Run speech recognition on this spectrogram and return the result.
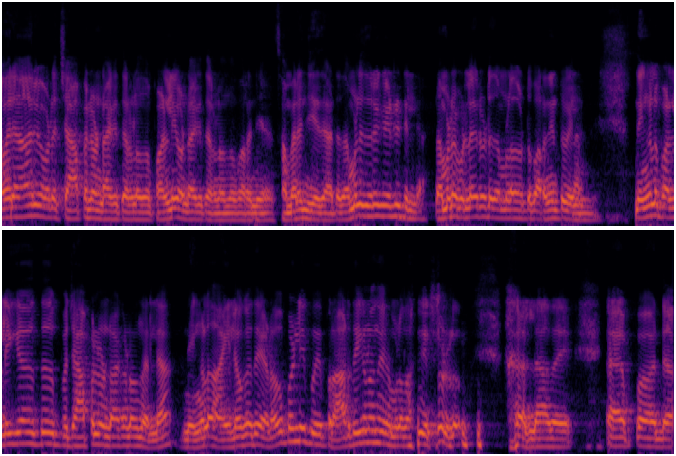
അവരാരും അവിടെ ചാപ്പൽ ഉണ്ടാക്കി തരണമെന്ന് പള്ളി ഉണ്ടാക്കി തരണമെന്ന് പറഞ്ഞ് സമരം ചെയ്തായിട്ട് നമ്മൾ ഇതുവരെ കേട്ടിട്ടില്ല. നമ്മുടെ പിള്ളേരോട് നമ്മൾ അതോട്ട് പറഞ്ഞിട്ടുമില്ല. നിങ്ങൾ പള്ളിക്കകത്ത് ചാപ്പൽ ഉണ്ടാക്കണമെന്നല്ല നിങ്ങൾ അയലോകത്ത് ഇടവപ്പള്ളി പോയി പ്രാർത്ഥിക്കണമെന്നേ നമ്മൾ പറഞ്ഞിട്ടുള്ളൂ. അല്ലാതെ പിന്നെ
